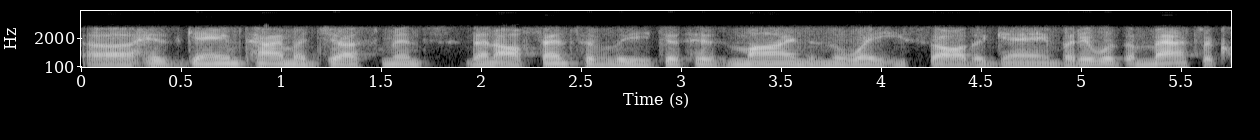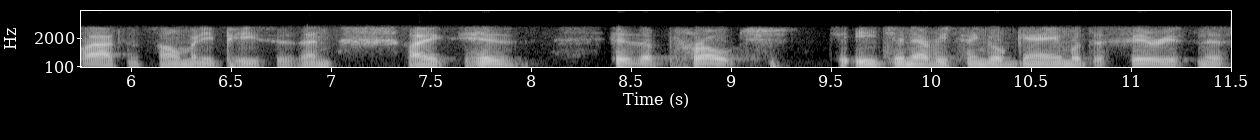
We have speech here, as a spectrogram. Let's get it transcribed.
uh, his game time adjustments, then offensively, just his mind and the way he saw the game. But it was a master class in so many pieces, and like his his approach to each and every single game with the seriousness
